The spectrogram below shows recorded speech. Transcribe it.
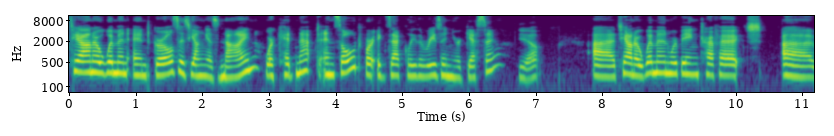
Tiano women and girls as young as nine were kidnapped and sold for exactly the reason you're guessing. Yeah. uh, Tiano women were being trafficked. Uh,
